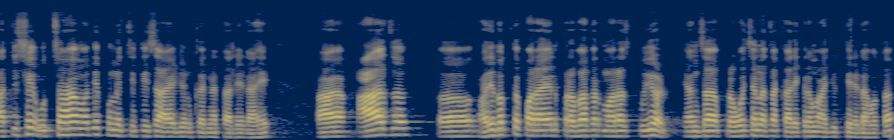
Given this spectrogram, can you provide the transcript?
अतिशय उत्साहामध्ये पुण्यतिथीचं आयोजन करण्यात आलेलं आहे. आज हरिभक्त परायण प्रभाकर महाराज पुयड यांचा प्रवचनाचा कार्यक्रम आयोजित केलेला होता.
